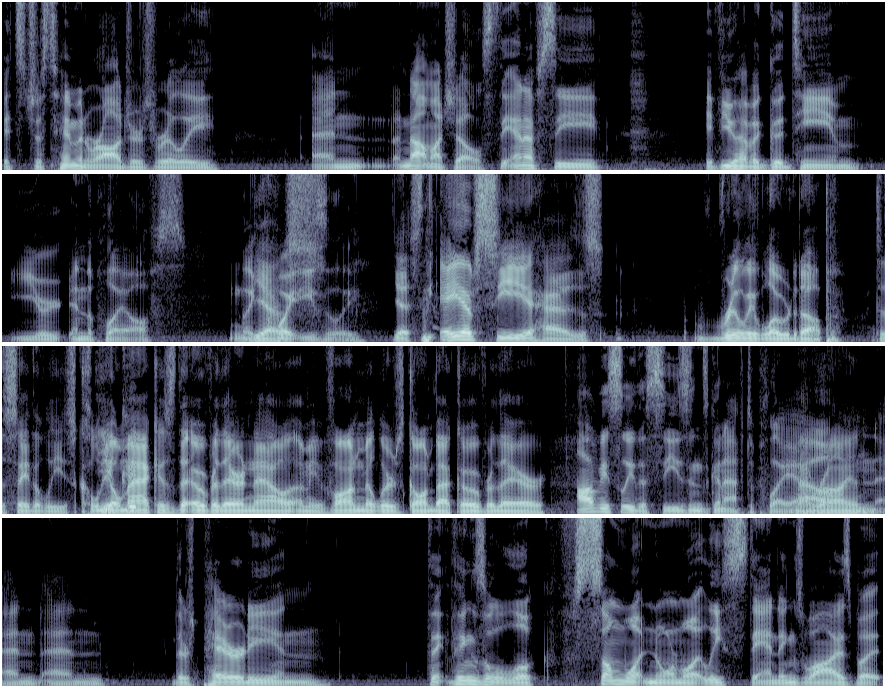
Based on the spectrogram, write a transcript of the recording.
It's just him and Rodgers really, and not much else. The NFC, if you have a good team, you're in the playoffs like yes. quite easily. Yes, the AFC has really loaded up to say the least. Khalil could- Mack is the, over there now. I mean, Von Miller's gone back over there. obviously the season's gonna have to play Matt out, Ryan. And, and and there's parity and th- things will look somewhat normal, at least standings wise. But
